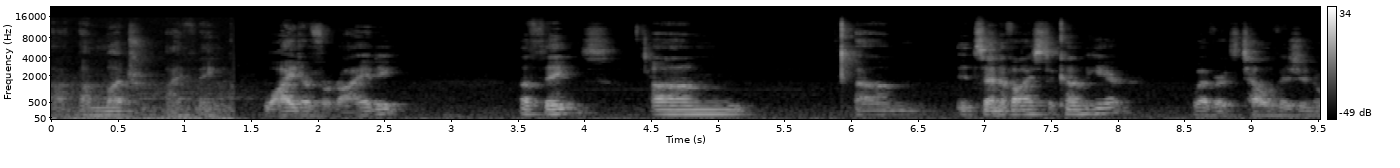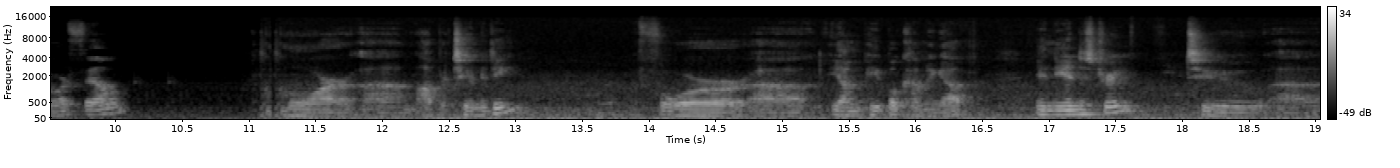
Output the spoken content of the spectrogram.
a, a much I think wider variety of things um, um, incentivized to come here, whether it's television or film. More um, opportunity for uh, young people coming up in the industry to uh,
